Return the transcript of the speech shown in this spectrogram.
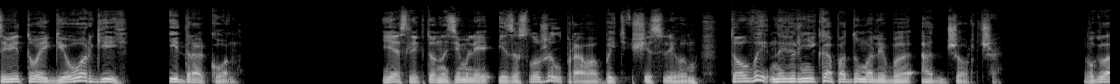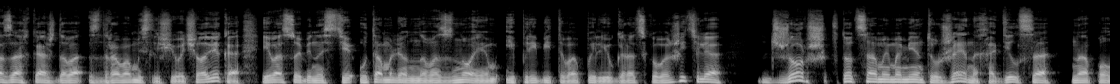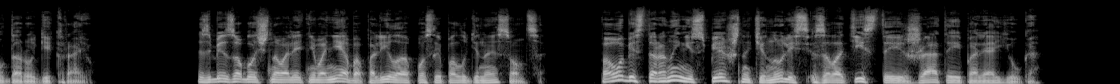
Святой Георгий и дракон. Если кто на земле и заслужил право быть счастливым, то вы наверняка подумали бы о Джордже. В глазах каждого здравомыслящего человека, и в особенности утомленного зноем и прибитого пылью городского жителя, Джордж в тот самый момент уже находился на полдороги к краю. С безоблачного летнего неба палило послеполуденное солнце. По обе стороны неспешно тянулись золотистые сжатые поля юга.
